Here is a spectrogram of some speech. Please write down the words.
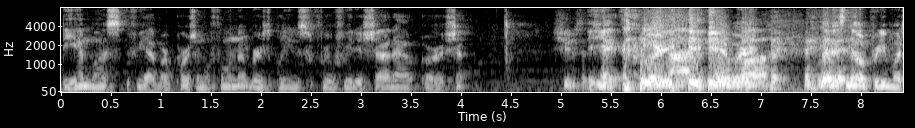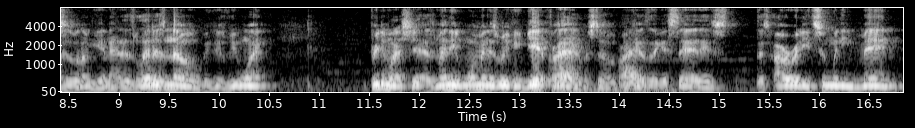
DM us if you have our personal phone numbers. Please feel free to shout out or shout. Shoot us a Yeah, yeah, phone word. call. let us know pretty much is what I'm getting at is let us know because we want pretty much shit, as many women as we can get for that Right, episode right. because like I said there's there's already too many men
